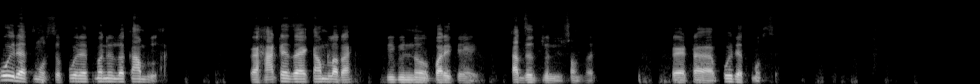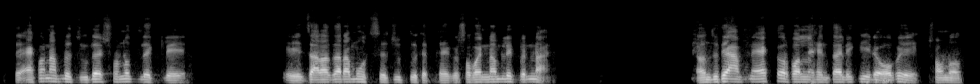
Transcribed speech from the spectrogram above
পৈরাত মরছে। পৈরাত মানে হলো কামলা। হাটে যায় কামলারা বিভিন্ন বাড়িতে কাজের জন্য সন্ধান। একটা পৈরাত মরছে। তো এখন আপনি জুলাই সনদ লিখলে যারা যারা মরছে যুদ্ধক্ষেত্রে সবার নাম লিখবেন না? এখন যদি আপনি একতরফা লেখেন, তাহলে কি এটা হবে সনদ?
